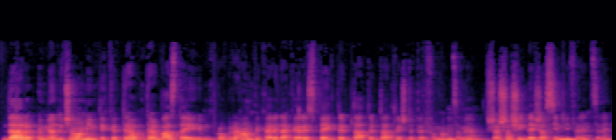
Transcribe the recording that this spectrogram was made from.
Dar îmi aduceam aminte că treaba, treaba asta e un program pe care dacă respect, treptat, treptat crește performanța mea. Și așa și deja simt diferențele.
